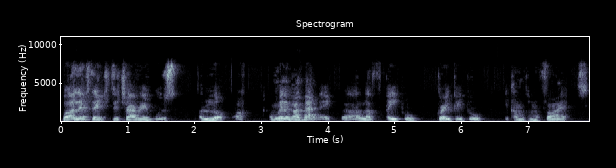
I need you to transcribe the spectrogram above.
but I left there because the travelling was a lot. I, I'm going to go back there. But I love people, great people. They come to my fights.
